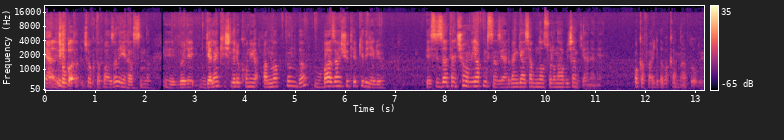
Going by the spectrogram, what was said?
Yani, Yani üç çok da, çok da fazla değil aslında. Ee, böyle gelen kişilere konuyu anlattığında bazen şu tepki de geliyor. Ve siz zaten çoğunu yapmışsınız yani ben gelsem bundan sonra ne yapacağım ki yani hani o kafayla da bakanlar da oluyor.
